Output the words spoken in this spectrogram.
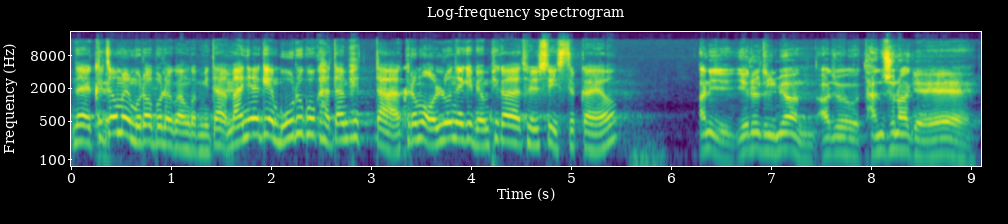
네, 그 점을 물어보려고 한 겁니다. 만약에 모르고 가담했다. 그러면 언론에게 면피가 될 수 있을까요? 아니 예를 들면 아주 단순하게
